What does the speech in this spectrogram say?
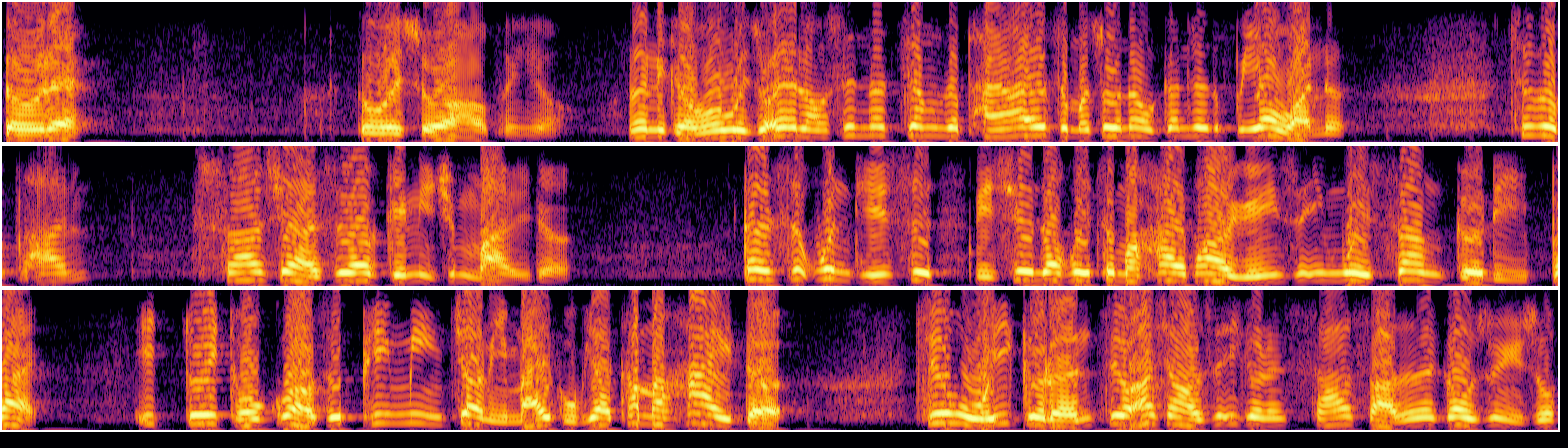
对不对？各位所有好朋友，那你可能会问说，哎，老师，那这样的盘还要怎么做？那我干脆都不要玩了。这个盘。杀下来是要给你去买的，但是问题是你现在会这么害怕的原因，是因为上个礼拜一堆投顾老师拼命叫你买股票，他们害的。只有我一个人，只有阿翔老师一个人傻傻的在告诉你说，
